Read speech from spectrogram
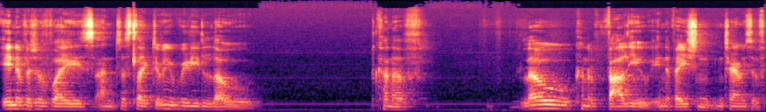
innovative ways and just like doing really low kind of low kind of value innovation in terms of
